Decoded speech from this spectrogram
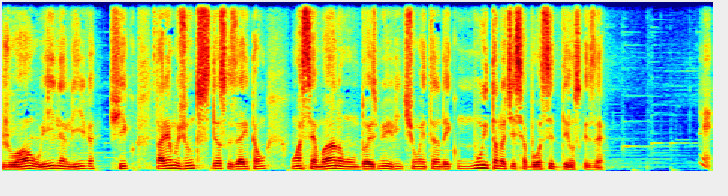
João, William, Lívia, Chico. Estaremos juntos, se Deus quiser, então uma semana, um 2021 entrando aí com muita notícia boa, se Deus quiser. É,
